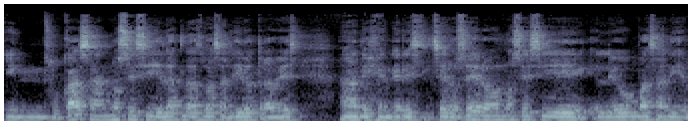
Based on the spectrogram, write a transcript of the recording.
en su casa. No sé si el Atlas va a salir otra vez a defender el 0-0. No sé si León va a salir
